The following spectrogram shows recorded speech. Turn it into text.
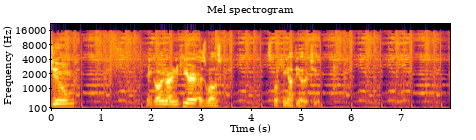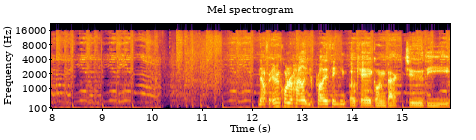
Doom and going right in here as well as smoking out the other two. Now for inner corner highlight, you're probably thinking, okay, going back to the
